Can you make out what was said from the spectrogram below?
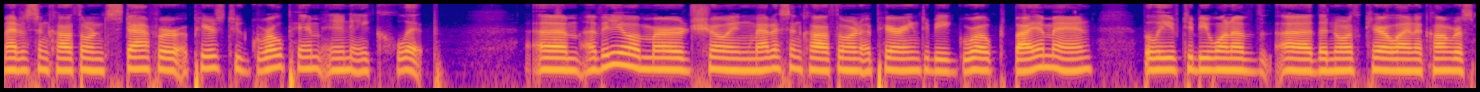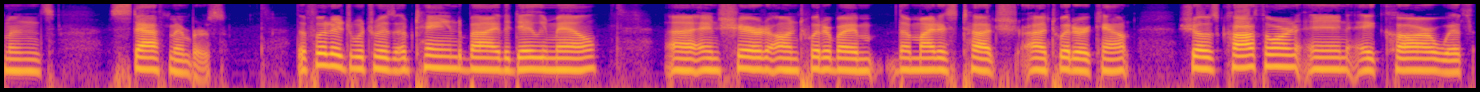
Madison Cawthorn's staffer appears to grope him in a clip. Um, a video emerged showing Madison Cawthorn appearing to be groped by a man believed to be one of uh, the North Carolina congressman's staff members. The footage, which was obtained by the Daily Mail uh, and shared on Twitter by the MeidasTouch uh, Twitter account, shows Cawthorn in a car with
